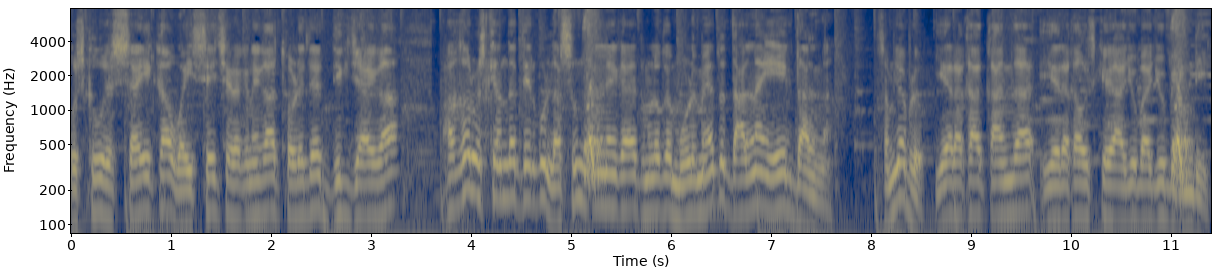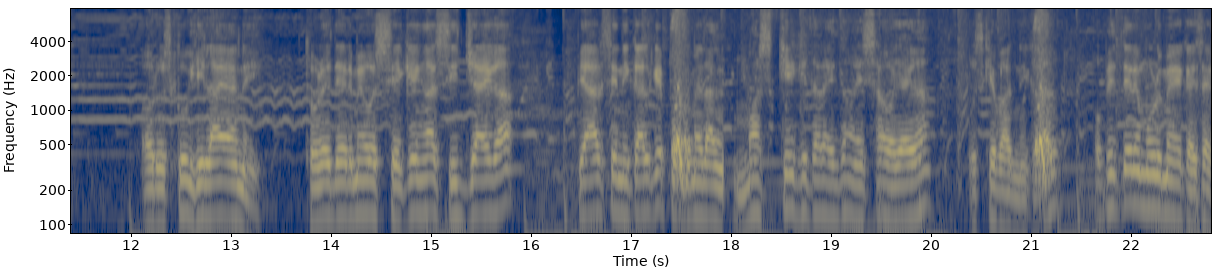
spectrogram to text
उसको सही का वैसे ही छिड़कने का थोड़ी देर दिख जाएगा अगर उसके अंदर तेरे को लहसुन डालने का है, तुम लोग के मूड में है तो डालना एक डालना। समझा बड़ो ये रखा कांदा, ये रखा उसके आजू बाजू भिंडी। और उसको हिलाया नहीं। थोड़ी देर में वो सेकेगा, सीज जाएगा, प्यार से निकाल के पोट में डाल। मस्के की तरह एकदम ऐसा हो जाएगा, उसके बाद निकाल। और फिर तेरे मूड में कैसे?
